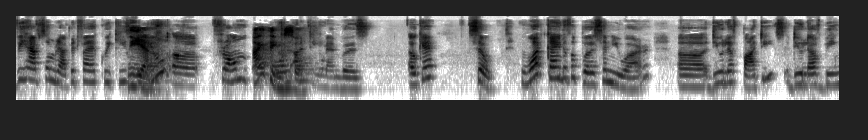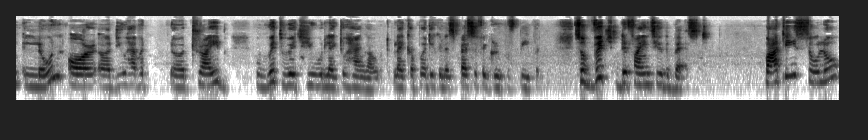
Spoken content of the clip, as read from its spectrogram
we have some rapid fire quickies Yeah. for you uh, from I think all so. our team members. Okay, so what kind of a person you are? Uh, do you love parties? Do you love being alone, or uh, do you have a, uh tribe with which you would like to hang out, like a particular specific group of people? So, which defines you the best? Party, solo,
